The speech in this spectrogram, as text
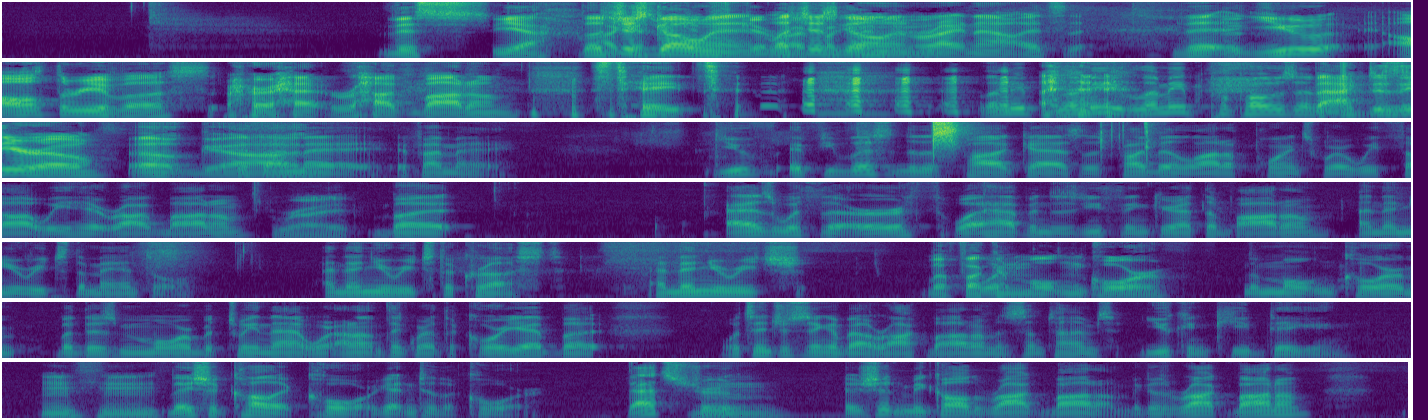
This, yeah. Let's I just go in. get let's right just go in right now. It's the uh, you all three of us are at rock bottom states Let me let me let me propose an back to idea, zero. Oh, god. If I may, if I may. You've if you've listened to this podcast, there's probably been a lot of points where we thought we hit rock bottom, Right. but as with the earth, what happens is you think you're at the bottom and then you reach the mantle. And then you reach the crust. And then you reach The fucking What- molten core. the molten core, but there's more between that. Where I don't think we're at the core yet, but what's interesting about rock bottom is sometimes you can keep digging. Mm-hmm. They should call it core, getting to the core. That's true. Mm. It shouldn't be called rock bottom because rock bottom,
